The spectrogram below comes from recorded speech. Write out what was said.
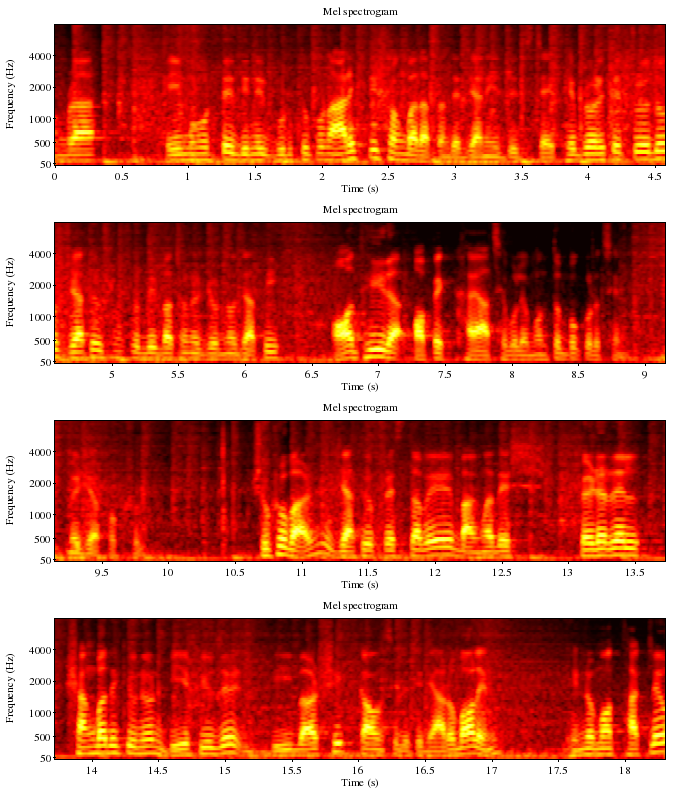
আমরা এই মুহূর্তে দিনের গুরুত্বপূর্ণ আরেকটি সংবাদ আপনাদের জানিয়ে দিতে চাই। ফেব্রুয়ারিতে ত্রয়োদশ জাতীয় সংসদ নির্বাচনের জন্য জাতি অধীর অপেক্ষায় আছে বলে মন্তব্য করেছেন মির্জা ফখরুল। শুক্রবার জাতীয় প্রেসক্লাবে বাংলাদেশ ফেডারেল সাংবাদিক ইউনিয়ন বিএফইউজের দ্বিবার্ষিক কাউন্সিলে তিনি আরও বলেন, ভিন্ন মত থাকলেও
